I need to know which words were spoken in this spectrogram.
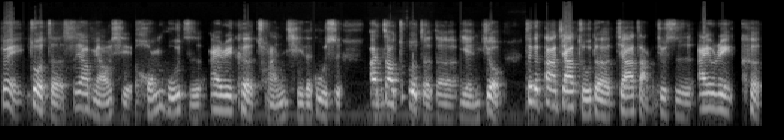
对，作者是要描写红胡子艾瑞克传奇的故事。按照作者的研究，这个大家族的家长就是艾瑞克，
